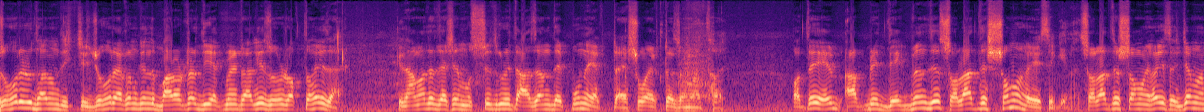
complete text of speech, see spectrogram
জোহরের উদাহরণ দিচ্ছি। জোহর এখন কিন্তু বারোটার দুই এক মিনিট আগে জোহর রক্ত হয়ে যায়। কিন্তু আমাদের দেশের মসজিদগুলিতে আজান দেয় পুনে একটা শো একটা জমাত হয়। অতএব আপনি দেখবেন যে সলাতের সময় হয়েছে কিনা। সলাতের সময় হয়েছে, যেমন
